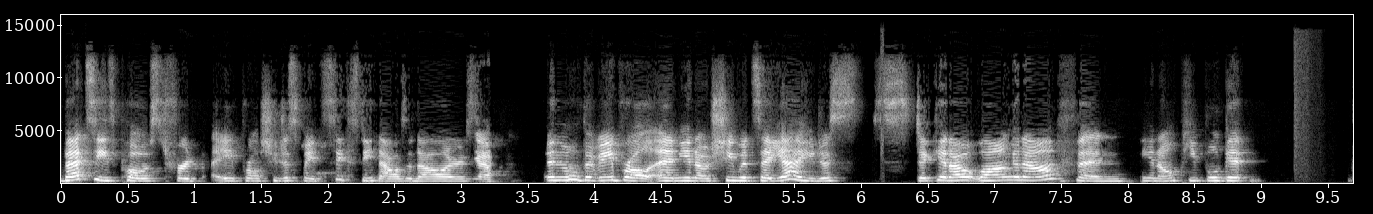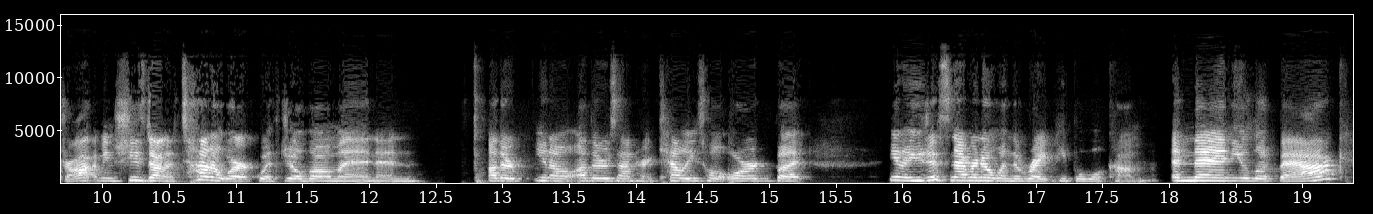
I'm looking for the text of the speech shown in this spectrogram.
Betsy's post for April, she just made sixty thousand dollars. Yeah. In the month of April, and you know, she would say, "Yeah, you just stick it out long enough, and you know, people get draw." I mean, she's done a ton of work with Jill Bowman and other, you know, others on her Kelly's whole org, but you know, you just never know when the right people will come. And then you look back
